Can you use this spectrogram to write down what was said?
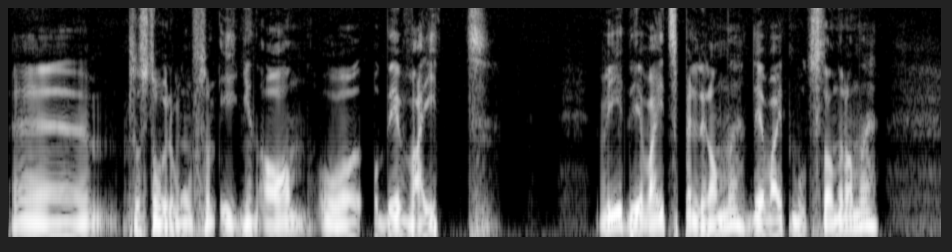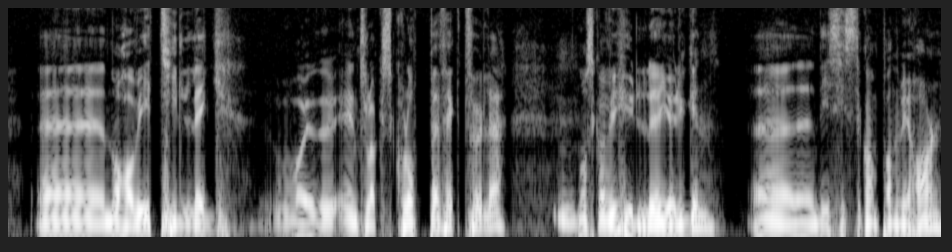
så står de opp som ingen annen. Og, og det veit vi. Det veit spillerne. Det veit motstanderne. Eh, nå har vi i tillegg en slags kloppeffekt, føler jeg. Mm. Nå skal vi hylle Jørgen eh, de siste kampene vi har han.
